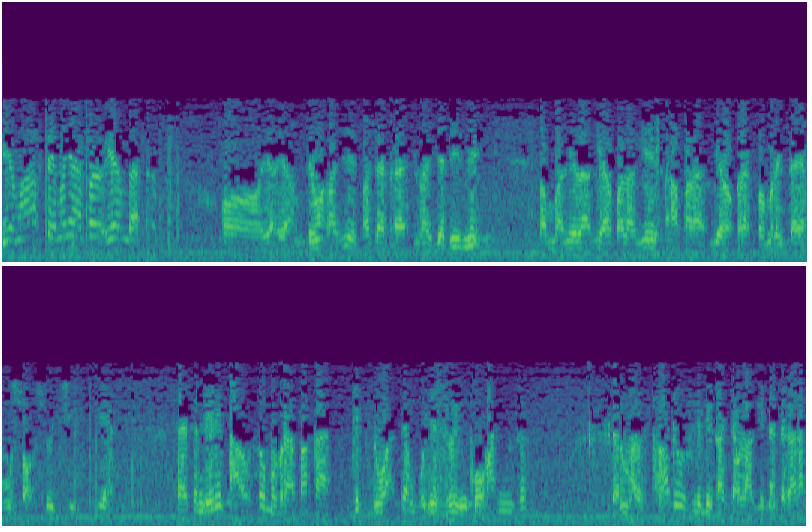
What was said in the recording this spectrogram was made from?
Iya maaf temanya apa ya Mbak? Oh ya ya terima kasih Pak Sekret. Nah, jadi ini kembali lagi apalagi apa birokrat pemerintah yang sok suci ya. Saya sendiri tahu tuh beberapa kak kip dua tuh yang punya selingkuhan tuh dan malah aduh lebih kacau lagi nah sekarang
